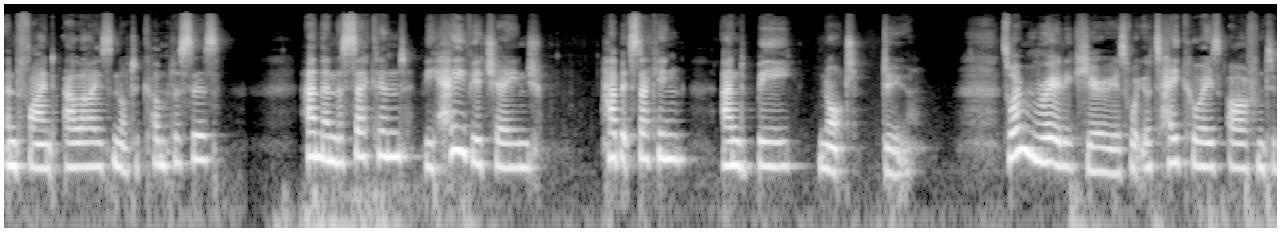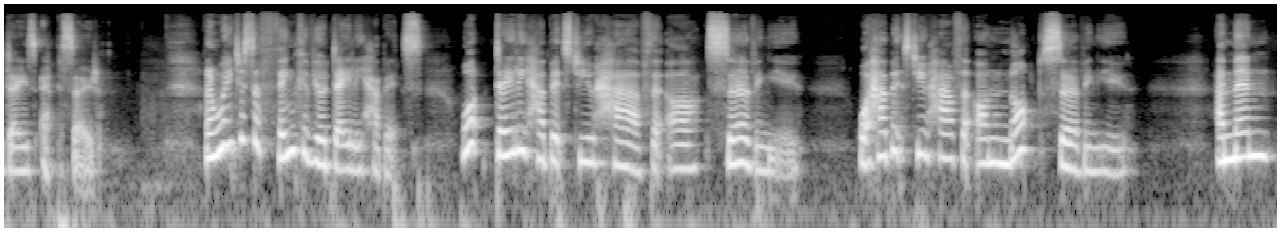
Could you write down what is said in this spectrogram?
and find allies, not accomplices. And then the second, behavior change, habit stacking, and be, not do. So I'm really curious what your takeaways are from today's episode. And I want you just to think of your daily habits. What daily habits do you have that are serving you? What habits do you have that are not serving you? And then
